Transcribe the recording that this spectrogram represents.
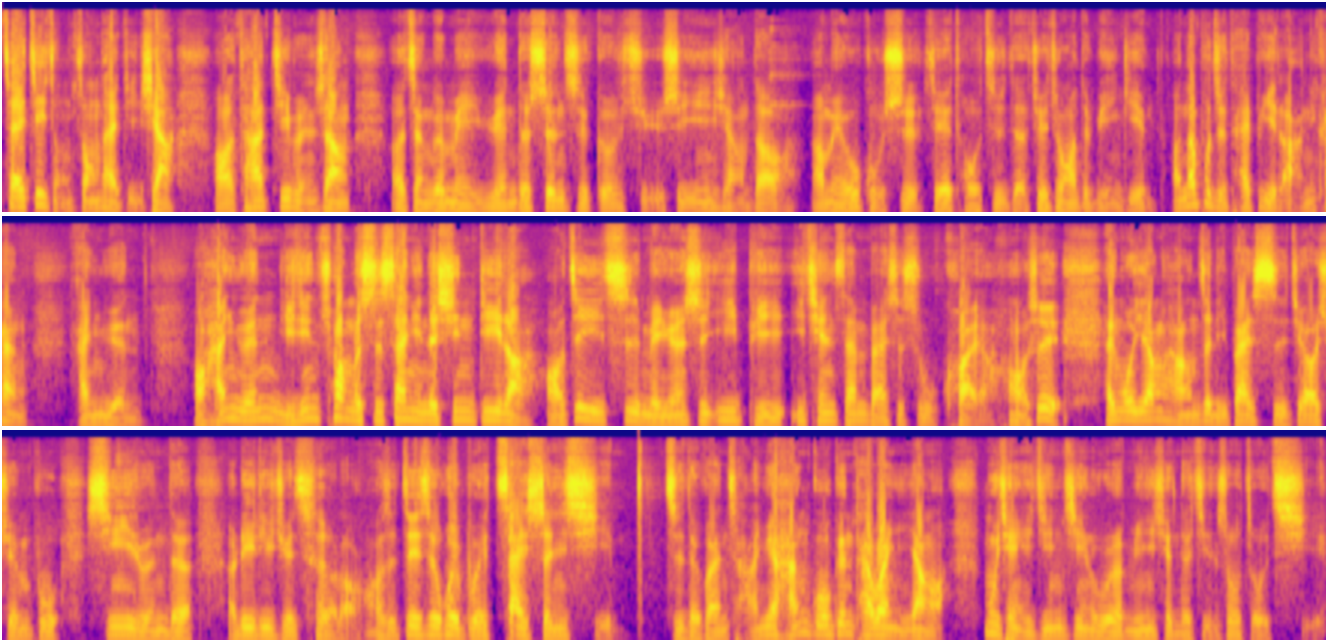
在这种状态底下啊，它基本上呃整个美元的升值格局是影响到啊美国股市这些投资的最重要的原因啊。那不止台币啦，你看韩元哦，韩元已经创了十三年的新低了哦。这一次美元是一比一千三百四十五块啊，哦，所以韩国央行这礼拜四就要宣布新一轮的利率决策了，哦，是这次会不会再升息？值得观察，因为韩国跟台湾一样哦，目前已经进入了明显的紧缩周期。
